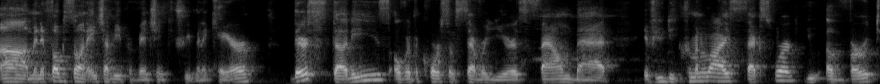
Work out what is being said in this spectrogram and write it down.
um, and it focused on HIV prevention, treatment, and care. Their studies over the course of several years found that if you decriminalize sex work, you avert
